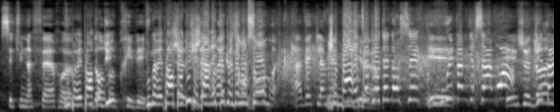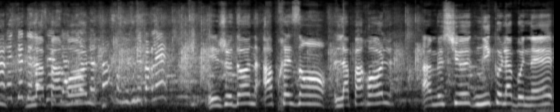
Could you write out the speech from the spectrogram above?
c'est une affaire d'ordre privé. Vous m'avez pas entendu, je n'ai pas arrêté de le dénoncer. Avec la même je n'ai pas arrêté de le dénoncer. Et, vous pouvez pas me dire ça à moi. Et je donne la parole. vous voulez parler Et je donne à présent la parole à Monsieur Nicolas Bonnet.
